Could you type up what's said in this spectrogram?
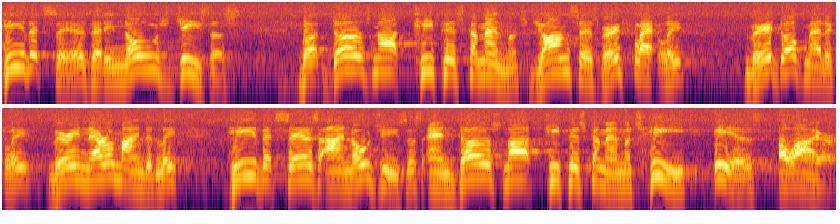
He that says that he knows Jesus but does not keep his commandments, John says very flatly, very dogmatically, very narrow-mindedly, he that says, I know Jesus and does not keep his commandments, he is a liar.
